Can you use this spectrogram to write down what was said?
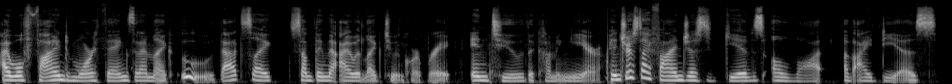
I will find more things that I'm like, ooh, that's like something that I would like to incorporate into the coming year. Pinterest, I find, just gives a lot of ideas.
